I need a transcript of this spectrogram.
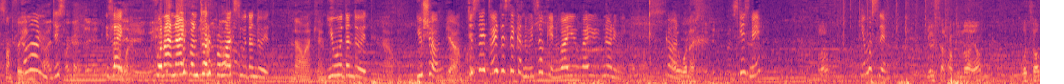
Something. Come on, just. It's like for an iPhone 12 Pro Max, you wouldn't do it. No, I can't. You wouldn't do it. No. You sure? Yeah. Just wait, wait a second. It's okay. Why you, why you ignoring me? Come I on. wanna. Excuse me. Hello? You Muslim? Yes, alhamdulillah, yeah. What's up?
